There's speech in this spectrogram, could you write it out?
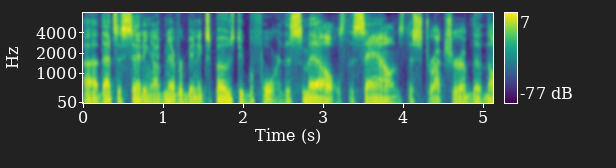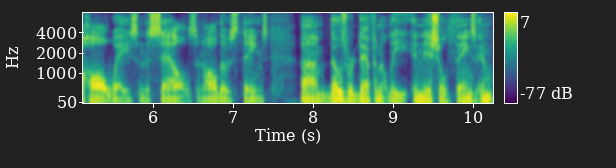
Uh, that's a setting I've never been exposed to before. The smells, the sounds, the structure of the, the hallways and the cells and all those things. Um, those were definitely initial things. And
